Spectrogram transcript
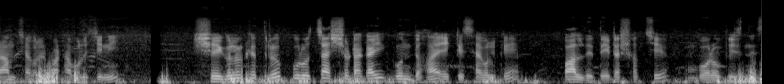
রাম ছাগলের পাঠা বলে চিনি সেগুলোর ক্ষেত্রেও পুরো চারশো টাকাই গুনতে হয় একটি ছাগলকে পাল দিতে। এটা সবচেয়ে বড় বিজনেস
